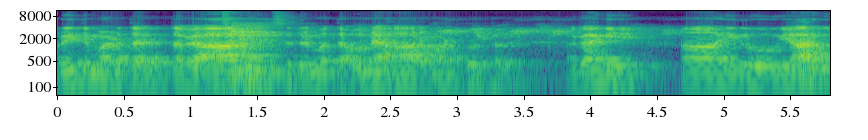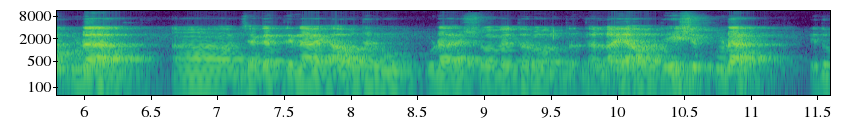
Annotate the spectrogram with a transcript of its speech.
ಪ್ರೀತಿ ಮಾಡ್ತಾ ಇರ್ತವೆ ಆಹಾರ ಮತ್ತೆ ಅವನ್ನೇ ಆಹಾರ ಮಾಡ್ಕೊಳ್ತವೆ. ಹಾಗಾಗಿ ಇದು ಯಾರಿಗೂ ಕೂಡ ಜಗತ್ತಿನ ಯಾವ ಧರ್ಮಕ್ಕೂ ಕೂಡ ಶೋಭೆ ತರುವಂಥದ್ದಲ್ಲ, ಯಾವ ದೇಶಕ್ಕೂ ಕೂಡ ಇದು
